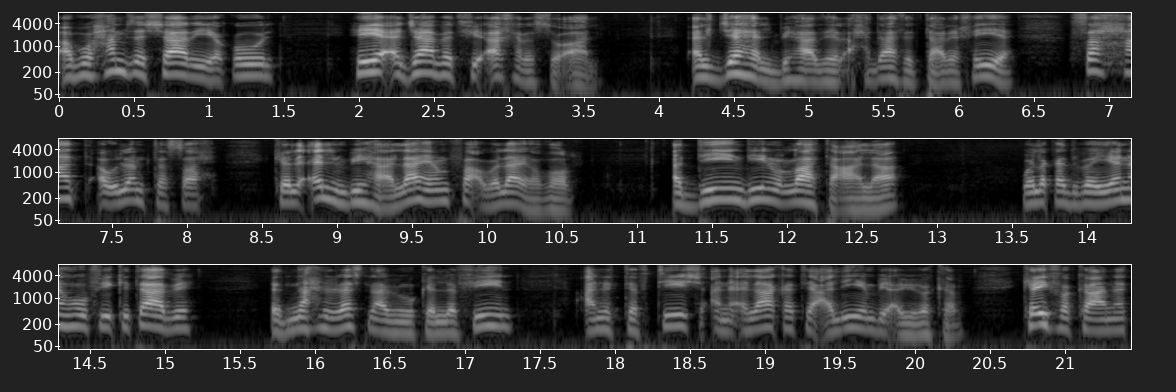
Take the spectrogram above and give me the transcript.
أبو حمزة الشاري يقول هي أجابت في آخر السؤال الجهل بهذه الأحداث التاريخية صحت أو لم تصح؟ كالعلم بها لا ينفع ولا يضر. الدين دين الله تعالى ولقد بينه في كتابه إذ نحن لسنا بمكلفين عن التفتيش عن علاقة علي بأبي بكر. كيف كانت؟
